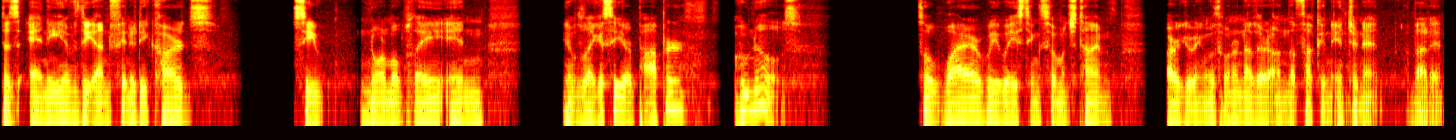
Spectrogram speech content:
does any of the unfinity cards see normal play in you know legacy or Pauper? Who knows? So why are we wasting so much time arguing with one another on the fucking internet about it?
